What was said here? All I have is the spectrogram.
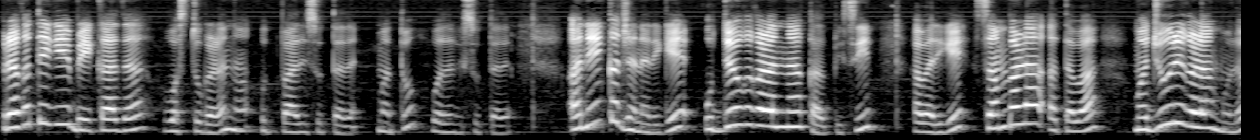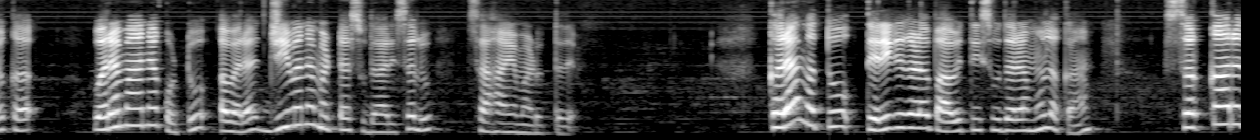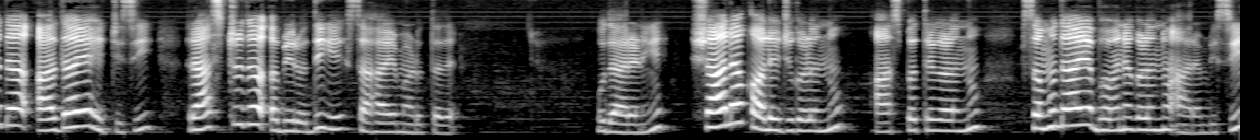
ಪ್ರಗತಿಗೆ ಬೇಕಾದ ವಸ್ತುಗಳನ್ನು ಉತ್ಪಾದಿಸುತ್ತದೆ ಮತ್ತು ಒದಗಿಸುತ್ತದೆ. ಅನೇಕ ಜನರಿಗೆ ಉದ್ಯೋಗಗಳನ್ನು ಕಲ್ಪಿಸಿ ಅವರಿಗೆ ಸಂಬಳ ಅಥವಾ ಮಜೂರಿಗಳ ಮೂಲಕ ವರಮಾನ ಕೊಟ್ಟು ಅವರ ಜೀವನ ಮಟ್ಟ ಸುಧಾರಿಸಲು ಸಹಾಯ ಮಾಡುತ್ತದೆ. ಕರ ಮತ್ತು ತೆರಿಗೆಗಳ ಪಾವತಿಸುವುದರ ಮೂಲಕ ಸರ್ಕಾರದ ಆದಾಯ ಹೆಚ್ಚಿಸಿ ರಾಷ್ಟ್ರದ ಅಭಿವೃದ್ಧಿಗೆ ಸಹಾಯ ಮಾಡುತ್ತದೆ. ಉದಾಹರಣೆಗೆ ಶಾಲಾ ಕಾಲೇಜುಗಳನ್ನು, ಆಸ್ಪತ್ರೆಗಳನ್ನು ಸಮುದಾಯ ಭವನಗಳನ್ನು ಆರಂಭಿಸಿ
